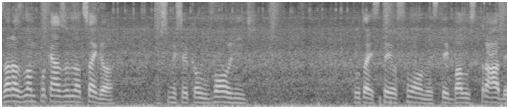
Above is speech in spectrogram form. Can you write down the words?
Zaraz Wam pokażę dlaczego. Musimy się tylko uwolnić tutaj z tej osłony, z tej balustrady.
